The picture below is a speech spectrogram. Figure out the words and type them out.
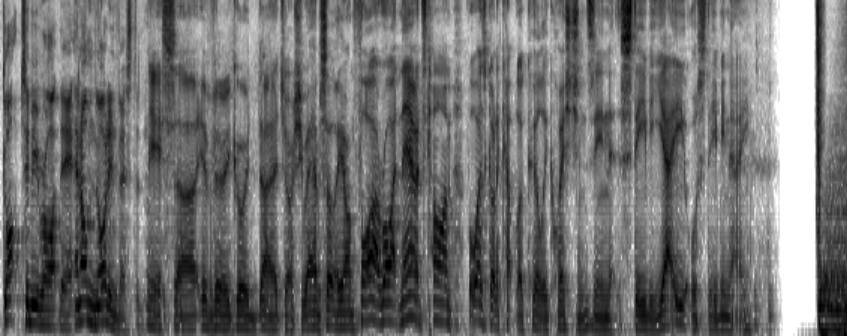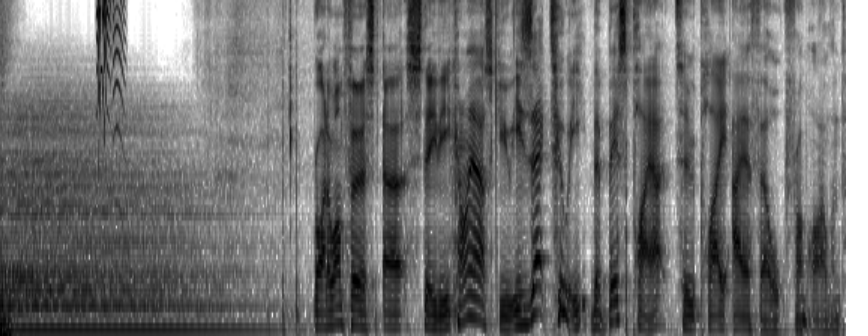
got to be right there. And I'm not invested. Yes, uh, very good, uh, Josh. You're absolutely on fire right now. It's time. I've always got a couple of curly questions in Stevie Yay or Stevie Nay. Right, I'm first, uh, Stevie. Can I ask you, is Zach Tuohy the best player to play AFL from Ireland?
